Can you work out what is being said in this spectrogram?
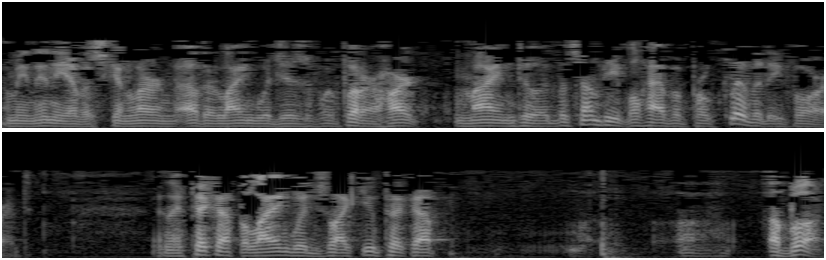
I mean, any of us can learn other languages if we put our heart and mind to it, but some people have a proclivity for it. And they pick up a language like you pick up uh, a book,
